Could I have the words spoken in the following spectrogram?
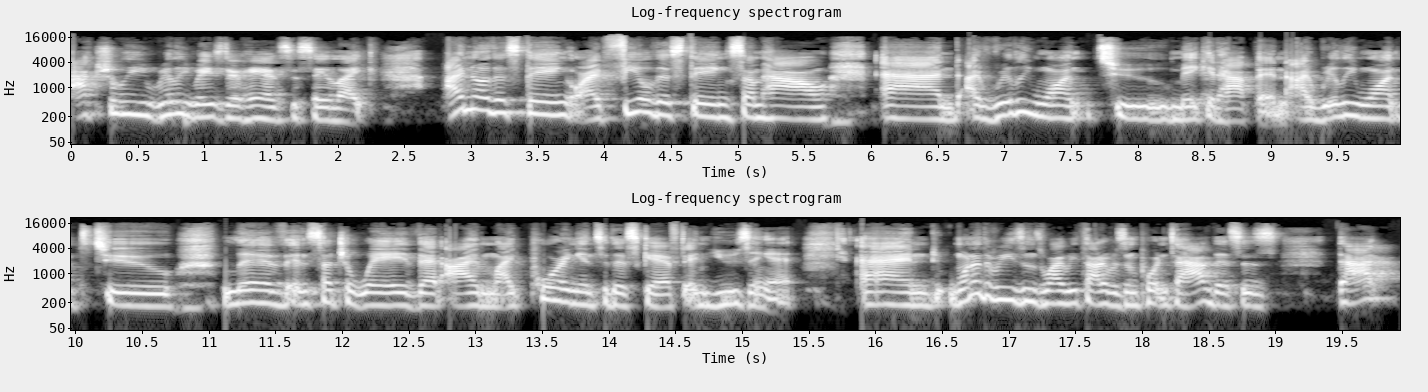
actually really raised their hands to say like, I know this thing or I feel this thing somehow and I really want to make it happen. I really want to live in such a way that I'm like pouring into this gift and using it. And one of the reasons why we thought it was important to have this is that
